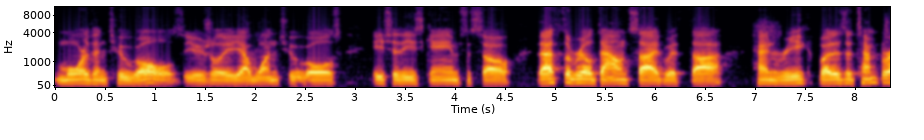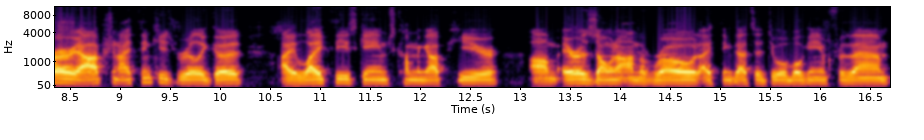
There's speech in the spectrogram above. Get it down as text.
more than two goals. Usually, yeah, one, two goals each of these games. And so that's the real downside with uh, Henrique. But as a temporary option, I think he's really good. I like these games coming up here. Um, Arizona on the road, I think that's a doable game for them.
